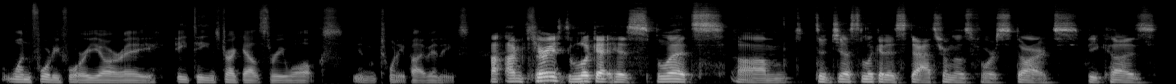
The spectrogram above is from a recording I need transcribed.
144 ERA, 18 strikeouts, three walks in 25 innings. I'm So- curious to look at his splits um, to just look at his stats from those four starts because,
